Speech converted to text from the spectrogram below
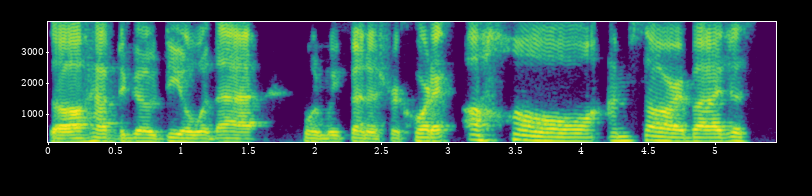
So I'll have to go deal with that when we finish recording. Oh, I'm sorry, but I just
